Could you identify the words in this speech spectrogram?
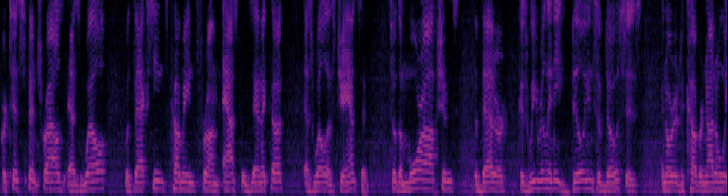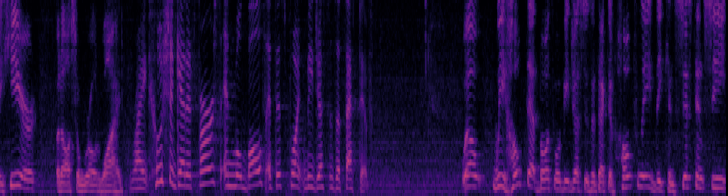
participant trials as well, with vaccines coming from AstraZeneca as well as Janssen. So the more options, the better, because we really need billions of mm. doses in order to cover not only here, but also worldwide. Right. Who should get it first, and will both at this point be just as effective? Well, we hope that both will be just as effective. Hopefully, the consistency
